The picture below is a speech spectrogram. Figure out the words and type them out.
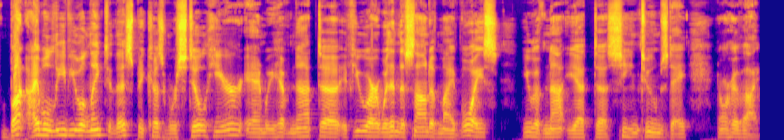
but I will leave you a link to this because we're still here and we have not, uh, if you are within the sound of my voice, you have not yet uh, seen Doomsday nor have I.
